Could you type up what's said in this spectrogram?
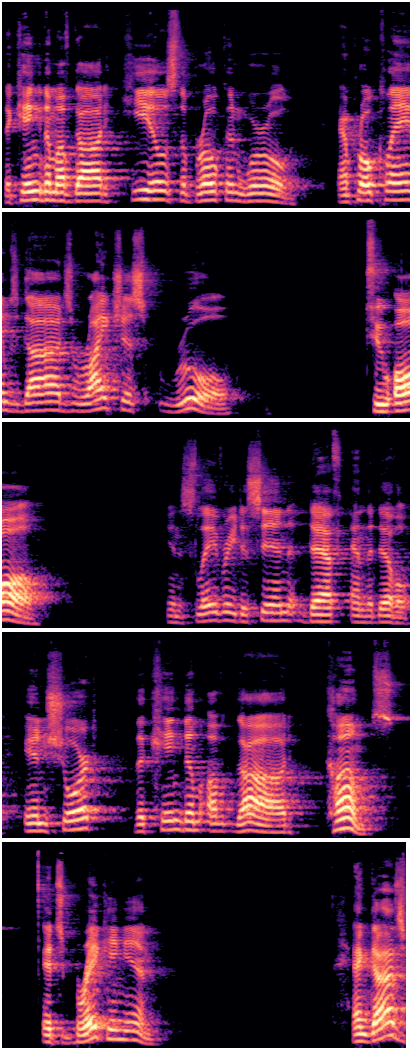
The kingdom of God heals the broken world and proclaims God's righteous rule to all in slavery to sin, death, and the devil. In short, the kingdom of God comes. It's breaking in. And God's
